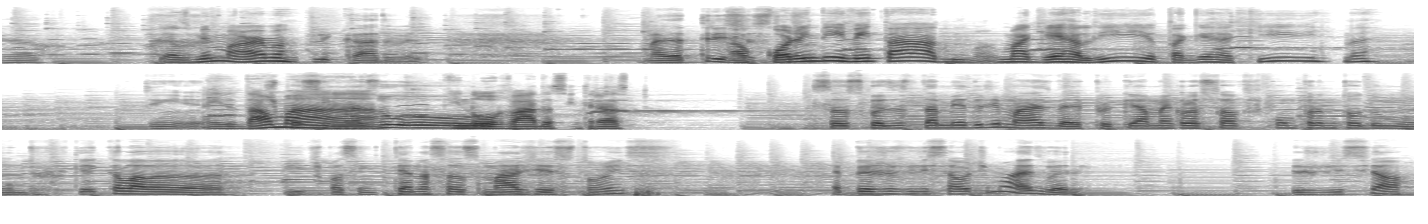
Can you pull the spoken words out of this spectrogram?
É. E as mesmas armas. Complicado, velho. Mas é triste. Ah, o COD ainda inventa uma guerra ali, outra guerra aqui, né? Sim. Ainda dá tipo uma assim, o... inovada, assim, entre aspas. Essas coisas dá medo demais, velho. Porque a Microsoft comprando todo mundo. O que, que ela. E, tipo assim, tendo essas más gestões é prejudicial demais, velho. Prejudicial.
